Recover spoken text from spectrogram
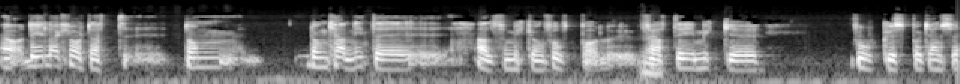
ja, det är klart att de, de kan inte allt för mycket om fotboll. För Nej. att det är mycket fokus på kanske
